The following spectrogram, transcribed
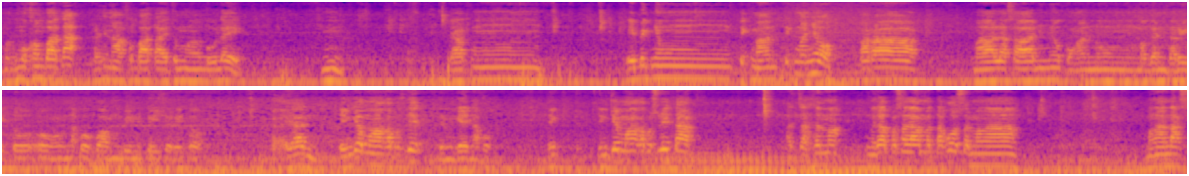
magmukhang bata kasi nakakabata itong mga gulay. Mm. Kaya kung ibig nyong tikman, tikman nyo para mahalasahan nyo kung anong maganda rito o nakukuha mong beneficio rito. Ayan, thank you mga kapuslit. Dimigay na ako. Thank, thank you mga kapuslit ha. At sa, sa mga, nagpasalamat ako sa mga mga nas,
